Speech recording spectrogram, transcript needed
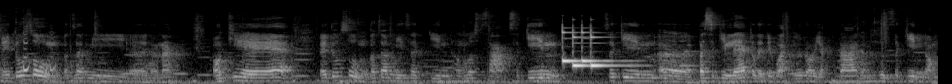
ในตู้สุ่มก็จะมีเออเดี๋ยวนะโอเค ในตู้สุ่มก็จะมีสกินทั้งหมด 3 สกิน สกินเอ่อไปสกินแรกกันเลยดีกว่าที่เราอยากได้นั่นก็คือสกินน้อง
